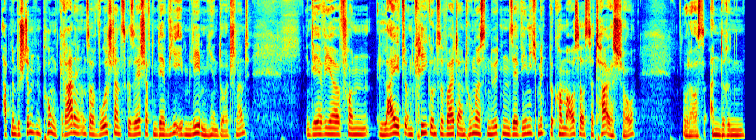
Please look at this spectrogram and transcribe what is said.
ab einem bestimmten Punkt, gerade in unserer Wohlstandsgesellschaft, in der wir eben leben hier in Deutschland, in der wir von Leid und Krieg und so weiter und Hungersnöten sehr wenig mitbekommen, außer aus der Tagesschau, oder aus anderen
